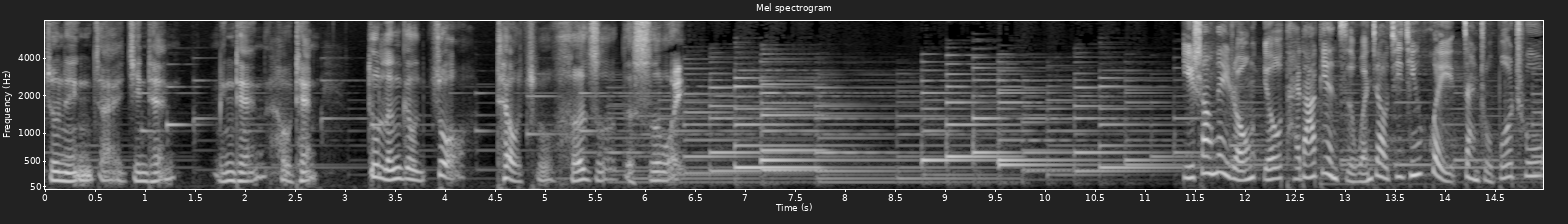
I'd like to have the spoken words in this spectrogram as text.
祝您在今天、明天、后天都能够做跳出盒子的思维。”以上内容由台达电子文教基金会赞助播出。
